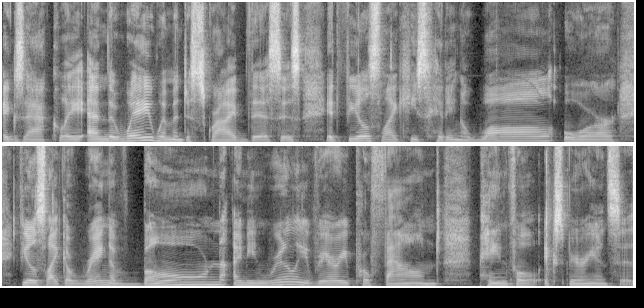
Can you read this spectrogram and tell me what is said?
Exactly. And the way women describe this is it feels like he's hitting a wall or feels like a ring of bone. I mean, really very profound, painful experiences.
